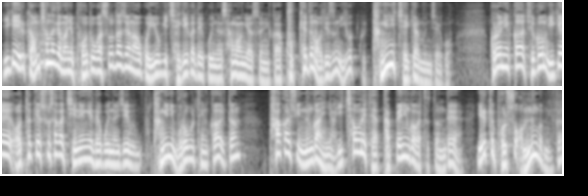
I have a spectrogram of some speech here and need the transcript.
이게 이렇게 엄청나게 많이 보도가 쏟아져 나오고 의혹이 제기가 되고 있는 상황이었으니까 국회든 어디든 이거 당연히 제기할 문제고 그러니까 지금 이게 어떻게 수사가 진행이 되고 있는지 당연히 물어볼 테니까 일단 파악할 수 있는 거 아니냐 이 차원의 답변인 것 같았던데 이렇게 볼 수 없는 겁니까?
